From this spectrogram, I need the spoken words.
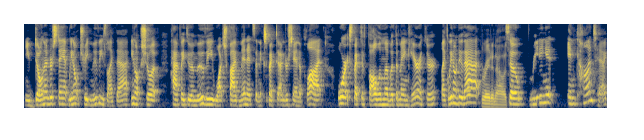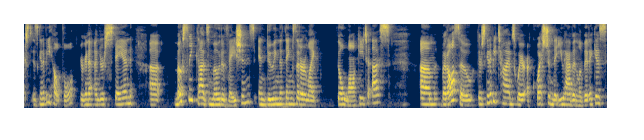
You don't understand. We don't treat movies like that. You don't show up halfway through a movie, watch five minutes, and expect to understand the plot or expect to fall in love with the main character. Like we don't do that. Great analogy. So reading it in context is going to be helpful. You're going to understand uh, mostly God's motivations in doing the things that are like feel wonky to us. Um, but also, there's going to be times where a question that you have in Leviticus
